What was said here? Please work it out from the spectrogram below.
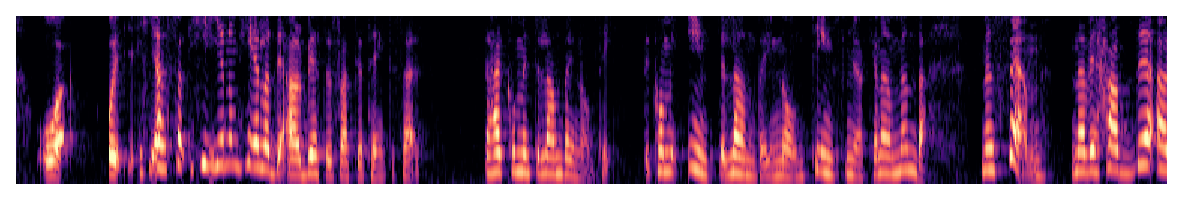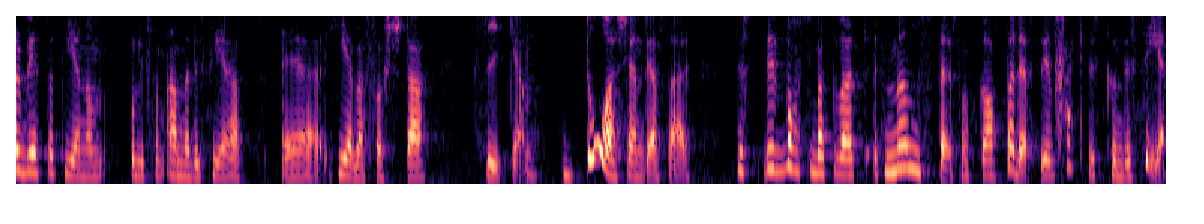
Och och jag satt, genom hela det arbetet satt jag och tänkte så här, det här kommer inte landa i någonting. Det kommer inte landa i någonting som jag kan använda. Men sen, när vi hade arbetat igenom och liksom analyserat eh, hela första cykeln, då kände jag så här, det, det, var som att det var ett, ett mönster som skapades, så jag faktiskt kunde se.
